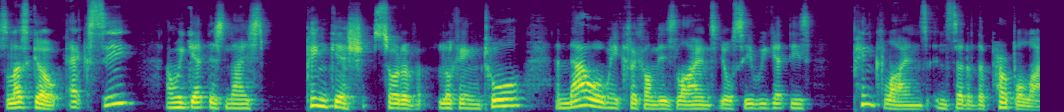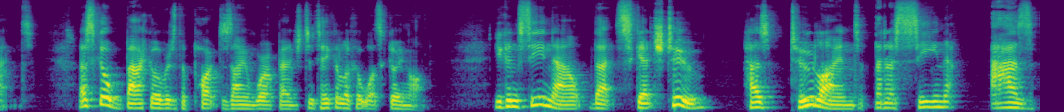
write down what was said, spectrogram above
So let's go XC, and we get this nice pinkish sort of looking tool. And now when we click on these lines, you'll see we get these pink lines instead of the purple lines. Let's go back over to the part design workbench to take a look at what's going on. You can see now that sketch 2 has two lines that are seen as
